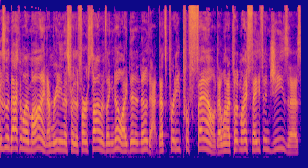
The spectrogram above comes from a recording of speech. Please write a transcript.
Because in the back of my mind, I'm reading this for the first time. I was like, no, I didn't know that. That's pretty profound. That when I put my faith in Jesus,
